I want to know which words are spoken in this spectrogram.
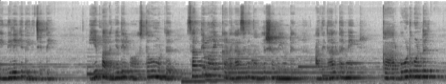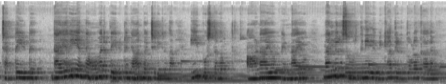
എന്നിലേക്ക് തിരിച്ചെത്തി. ഈ പറഞ്ഞതിൽ വാസ്തവമുണ്ട്. സത്യമായും കടലാസിന് നല്ല ക്ഷമയുണ്ട്. അതിനാൽ തന്നെ കാർഡ്ബോർഡ് കൊണ്ട് ചട്ടയിട്ട് ഡയറി എന്ന ഓമന പേരിട്ട് ഞാൻ വച്ചിരിക്കുന്ന ഈ പുസ്തകം ആണായോ പെണ്ണായോ നല്ലൊരു സുഹൃത്തിനെ ലഭിക്കാത്തിടത്തോളം കാലം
